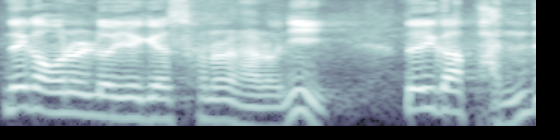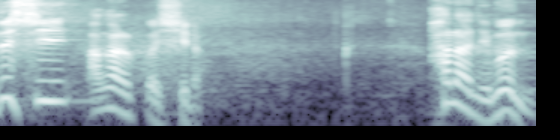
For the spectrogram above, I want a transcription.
내가 오늘 너희에게 선언하노니 너희가 반드시 망할 것이라. 하나님은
